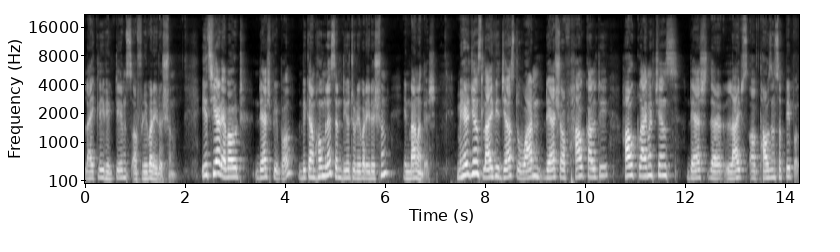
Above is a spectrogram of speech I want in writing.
likely victims of river erosion. Each year about dash people become homeless and due to river erosion in Bangladesh Meherjan's life is just one dash of how কাল্টি how climate change dash the lives of thousands of people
